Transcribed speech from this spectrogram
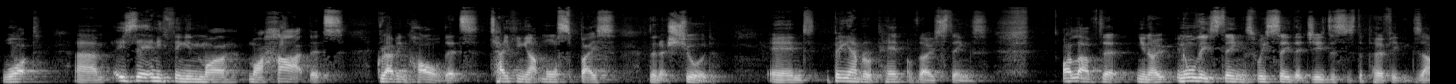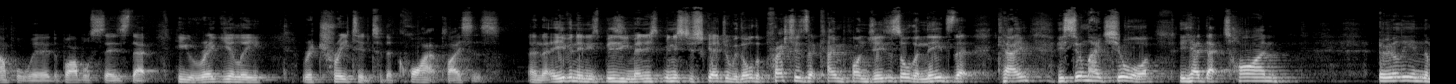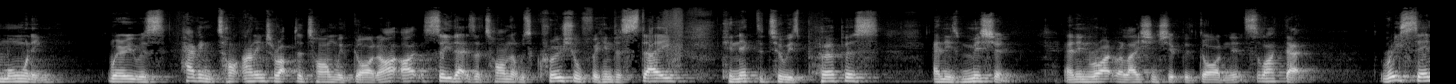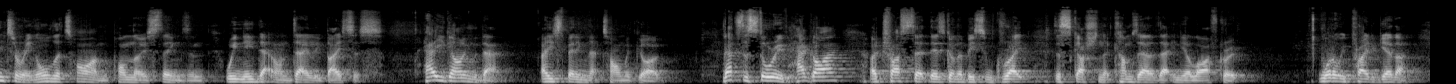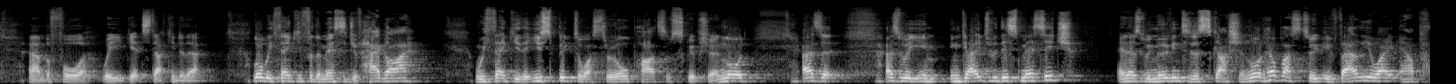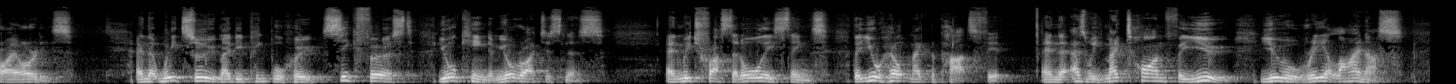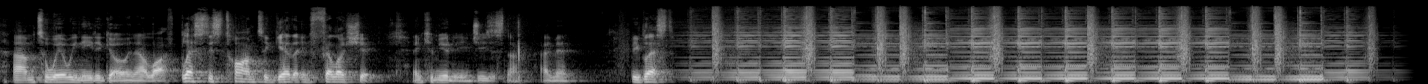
what Um, is there anything in my, my heart that's grabbing hold, that's taking up more space than it should? And being able to repent of those things. I love that, you know, in all these things, we see that Jesus is the perfect example where the Bible says that he regularly retreated to the quiet places. And that even in his busy ministry schedule, with all the pressures that came upon Jesus, all the needs that came, he still made sure he had that time early in the morning where he was having uninterrupted time with God. I, I see that as a time that was crucial for him to stay connected to his purpose and his mission and in right relationship with God. And it's like that recentering all the time upon those things. And we need that on a daily basis. How are you going with that? Are you spending that time with God? That's the story of Haggai. I trust that there's going to be some great discussion that comes out of that in your life group. Why don't we pray together um, before we get stuck into that? Lord, we thank you for the message of Haggai. We thank you that you speak to us through all parts of Scripture. And Lord, as, it, as we engage with this message, and as we move into discussion, Lord, help us to evaluate our priorities and that we too may be people who seek first your kingdom, your righteousness. And we trust that all these things, that you'll help make the parts fit. And that as we make time for you, you will realign us um, to where we need to go in our life. Bless this time together in fellowship and community. In Jesus' name, amen. Be blessed.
